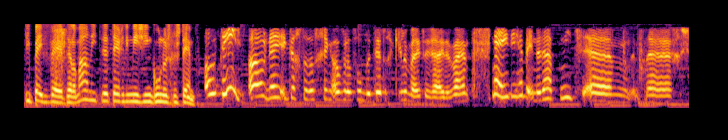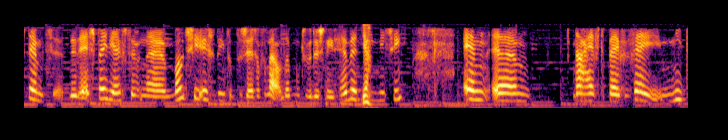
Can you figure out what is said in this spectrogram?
die PVV heeft helemaal niet eh, tegen die missie in Koeners gestemd. Oh, die? Oh nee, ik dacht dat het ging over dat 130 kilometer rijden. Maar nee, die hebben inderdaad niet ehm, eh, gestemd. De, de SP die heeft een eh, motie ingediend om te zeggen van nou, dat moeten we dus niet hebben, die missie. En ehm, daar heeft de PVV niet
